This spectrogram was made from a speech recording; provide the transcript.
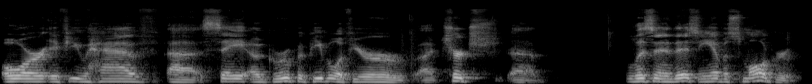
or if you have uh, say a group of people if you're a church uh, listening to this and you have a small group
